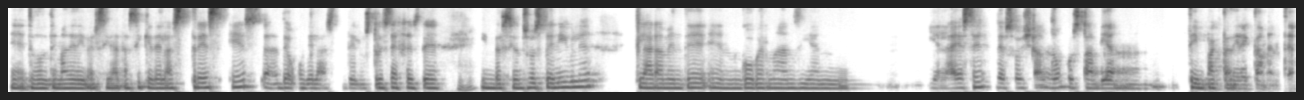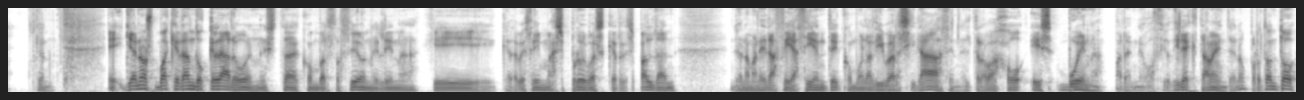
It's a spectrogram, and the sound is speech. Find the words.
eh, todo el tema de diversidad. Así que de las tres es, eh, o de, las, de los tres ejes de inversión sostenible, claramente en governance y en y en la S de social, ¿no? pues también te impacta directamente. Eh, ya nos va quedando claro en esta conversación, Elena, que cada vez hay más pruebas que respaldan de una manera fehaciente como la diversidad en el trabajo es buena para el negocio directamente. ¿no? Por lo tanto,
